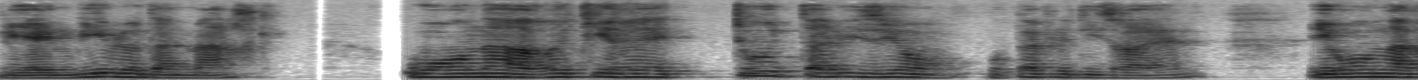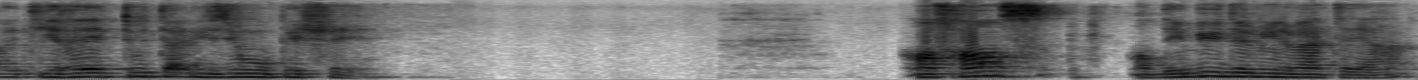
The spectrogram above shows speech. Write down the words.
Il y a une Bible au Danemark où on a retiré toute allusion au peuple d'Israël et où on a retiré toute allusion au péché. En France, en début 2021,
